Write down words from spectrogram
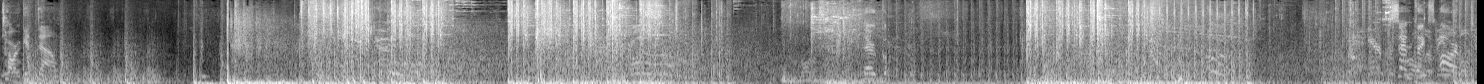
Target down. They're go- Semtex armed.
